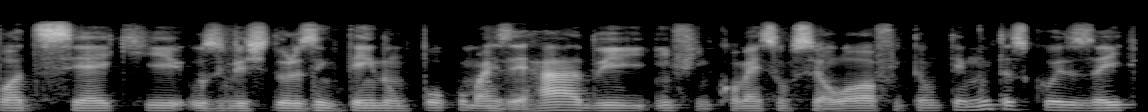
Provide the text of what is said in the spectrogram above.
pode ser que os investidores entendam um pouco mais errado e, enfim, comecem um sell-off. Então, tem muitas coisas aí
